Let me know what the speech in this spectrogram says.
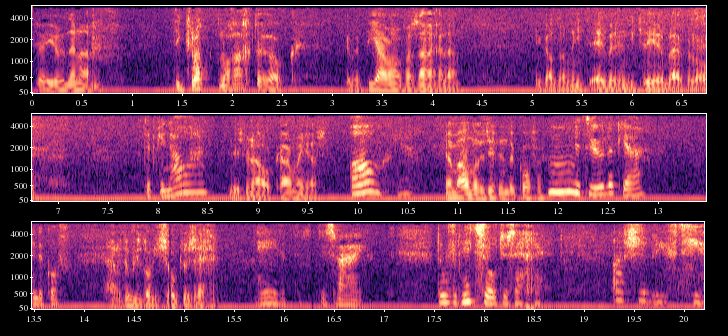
Twee uur in de nacht. Die klok nog achter ook. Ik heb mijn pyjama vast aangedaan. Ik kan toch niet eeuwig in die kleren blijven lopen. Wat heb je nou aan? Dit is mijn oude kamerjas. Oh, ja. En mijn andere zit in de koffer. Hm, natuurlijk, ja. In de koffer. Ja, dat hoef je toch niet zo te zeggen. Nee, dat is, dat is waar. Dat hoef ik niet zo te zeggen. Alsjeblieft, hier.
